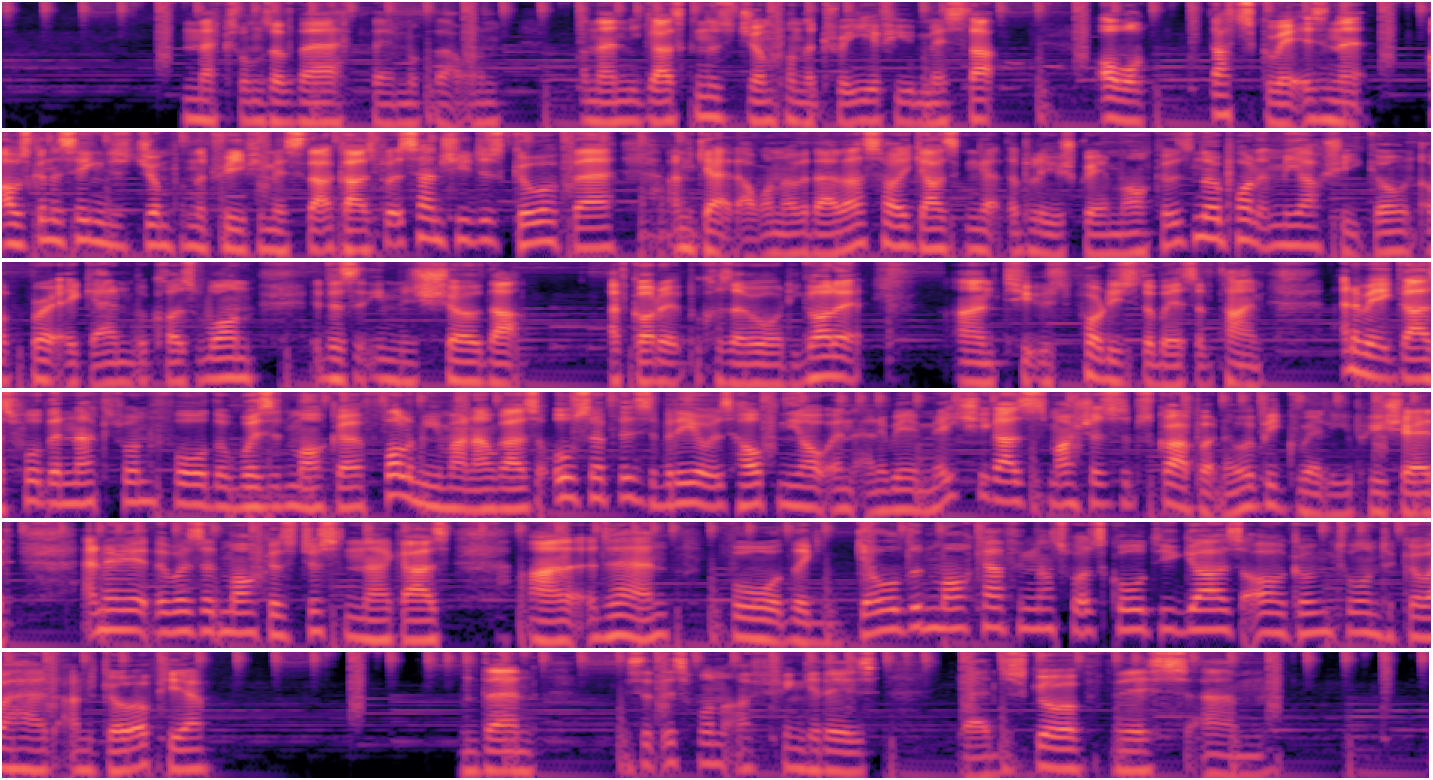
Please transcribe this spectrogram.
Next one's over there. Claim up that one. And then you guys can just jump on the tree if you missed that. Oh, well, that's great, isn't it? I was going to say you can just jump on the tree if you missed that, guys. But essentially, just go up there and get that one over there. That's how you guys can get the bluish grey marker. There's no point in me actually going up for it again. Because, one, it doesn't even show that I've got it because I've already got it and two it's probably just a waste of time. Anyway guys for the next one for the wizard marker follow me right now guys. Also if this video is helping you out in any way make sure you guys smash the subscribe button. It would be greatly appreciated. Anyway the wizard marker is just in there guys. And then for the golden marker i think that's what it's called you guys are going to want to go ahead and go up here. And then is it this one? I think it is. Yeah just go up this um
